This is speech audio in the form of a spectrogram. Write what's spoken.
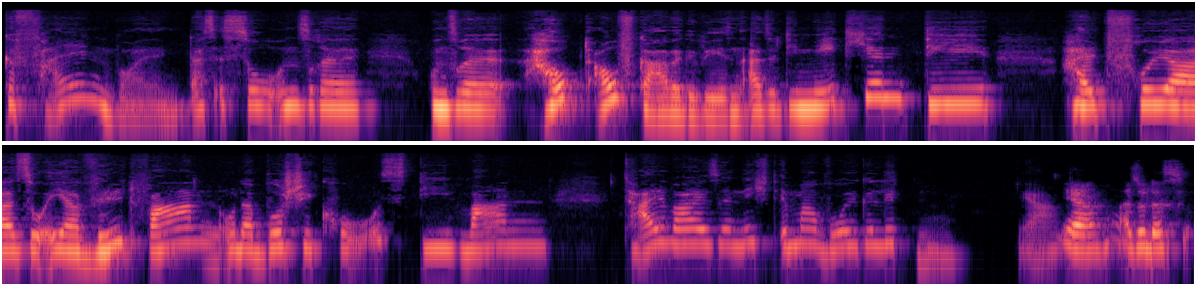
gefallen wollen. Das ist so unsere, unsere Hauptaufgabe gewesen. Also die Mädchen, die halt früher so eher wild waren oder burschikos, die waren teilweise nicht immer wohl gelitten. Ja. ja, also das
